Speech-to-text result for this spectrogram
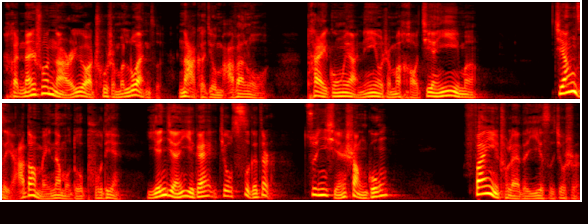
很难说哪儿又要出什么乱子，那可就麻烦喽。太公呀，您有什么好建议吗？”姜子牙倒没那么多铺垫，言简意赅，就四个字儿：尊贤上公。翻译出来的意思就是。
